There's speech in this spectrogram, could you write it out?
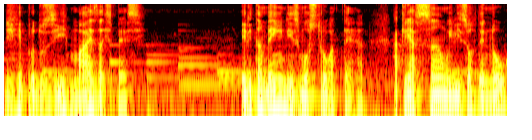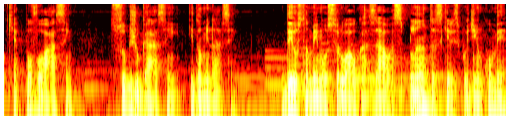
de reproduzir mais a espécie. Ele também lhes mostrou a terra, a criação e lhes ordenou que a povoassem, subjugassem e dominassem. Deus também mostrou ao casal as plantas que eles podiam comer.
